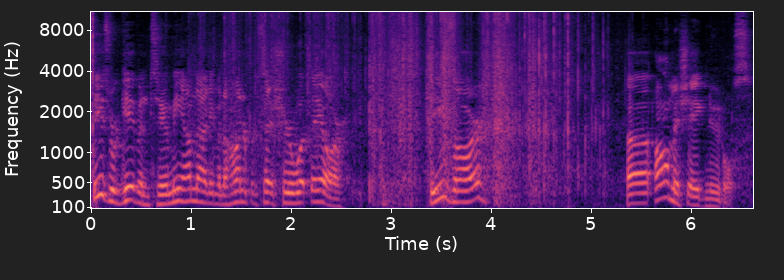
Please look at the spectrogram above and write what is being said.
these were given to me. I'm not even 100% sure what they are. These are uh, Amish egg noodles.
